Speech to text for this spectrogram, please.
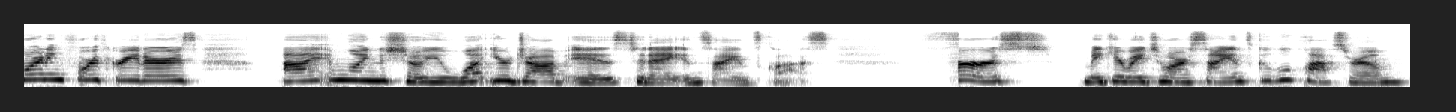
morning, fourth graders. I am going to show you what your job is today in science class. First, make your way to our Science Google Classroom,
